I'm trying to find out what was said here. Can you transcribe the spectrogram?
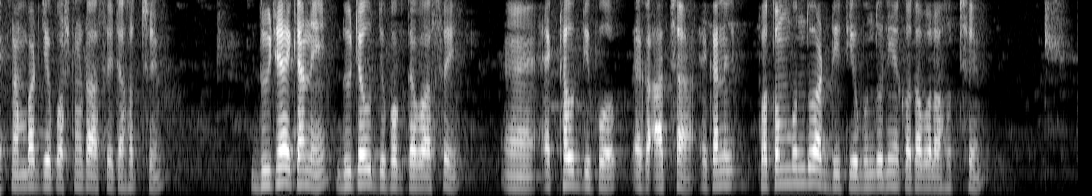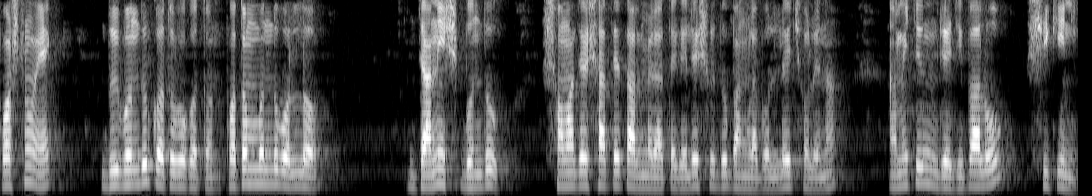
এক নাম্বার যে প্রশ্নটা আছে এটা হচ্ছে, দুইটা এখানে দুইটা উদ্দীপক দেওয়া আছে একটা উদ্দীপক আচ্ছা এখানে প্রথম বন্ধু আর দ্বিতীয় বন্ধু নিয়ে কথা বলা হচ্ছে। প্রশ্ন এক, দুই বন্ধুর কথোপকথন। প্রথম বন্ধু বলল, জানিস বন্ধু, সমাজের সাথে তাল মেলাতে গেলে শুধু বাংলা বললেই চলে না, আমি তো ইংরেজি ভালো শিখিনি।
